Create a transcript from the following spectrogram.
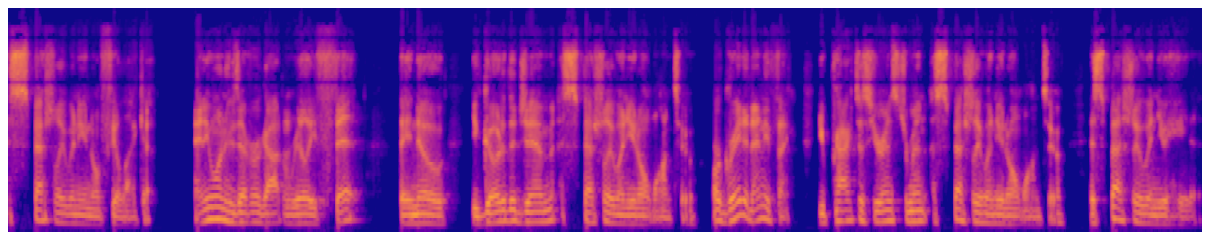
especially when you don't feel like it. Anyone who's ever gotten really fit, they know you go to the gym, especially when you don't want to, or great at anything. You practice your instrument, especially when you don't want to, especially when you hate it.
